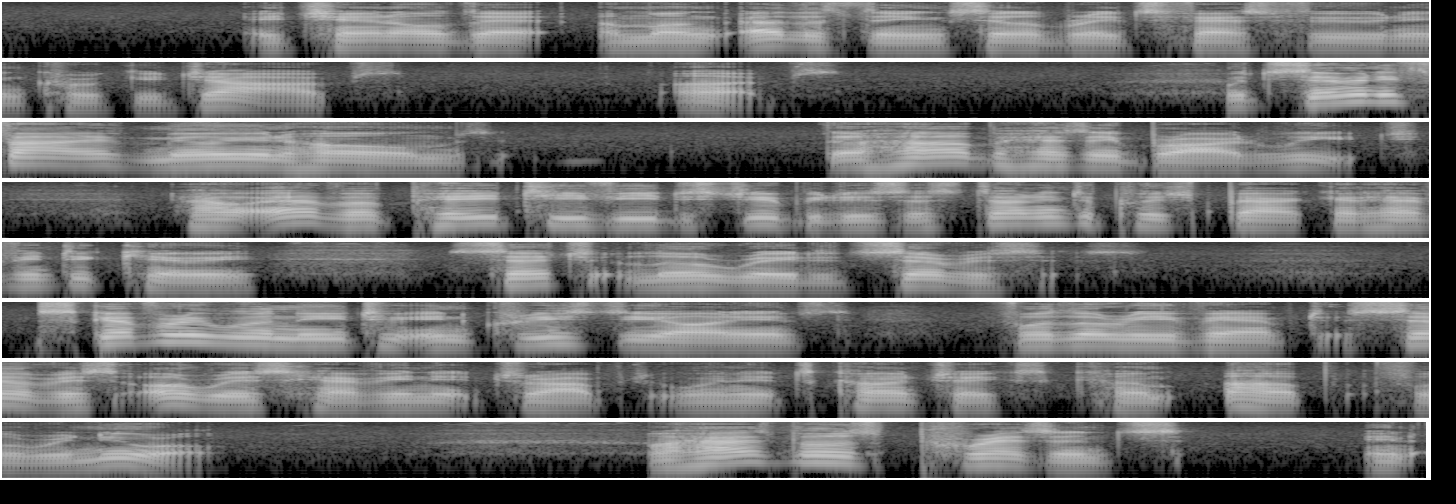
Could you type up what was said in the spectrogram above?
a channel that, among other things, celebrates fast food and quirky jobs. Ups. With 75 million homes, the hub has a broad reach. However, pay TV distributors are starting to push back at having to carry such low-rated services. Discovery will need to increase the audience for the revamped service or risk having it dropped when its contracts come up for renewal. While Hasbro's presence and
